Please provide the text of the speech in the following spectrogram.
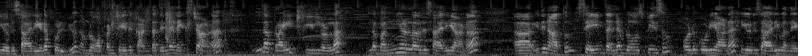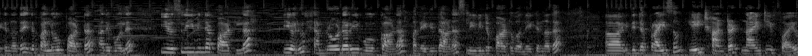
ഈ ഒരു സാരിയുടെ ഫുൾ വ്യൂ നമ്മൾ ഓപ്പൺ ചെയ്ത് കണ്ടതിന്റെ നെക്സ്റ്റ് ആണ്. നല്ല ബ്രൈറ്റ് ഫീലിലുള്ള നല്ല ഭംഗിയുള്ള ഒരു സാരിയാണ് ഇതിനകത്തും സെയിം തന്നെ ബ്ലൗസ് പീസും കൂടിയാണ് ഈ ഒരു സാരി വന്നേക്കുന്നത്. ഇത് പല്ലവ് പാട്ട് അതേപോലെ ഈ ഒരു സ്ലീവിന്റെ പാട്ടിൽ ഈ ഒരു എംബ്രോയ്ഡറി വർക്കാണ് വന്നേക്കുന്നത് ഇതാണ് സ്ലീവിന്റെ പാട്ട് വന്നേക്കുന്നത്. ഇതിന്റെ പ്രൈസും eight hundred ninety five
